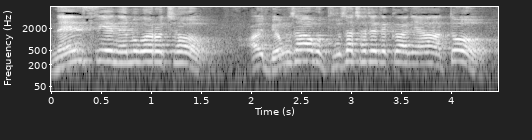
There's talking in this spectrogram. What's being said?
낸시의 네모 가로 쳐. 아 명사하고 부사 찾아야 될 거 아니야. 또,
